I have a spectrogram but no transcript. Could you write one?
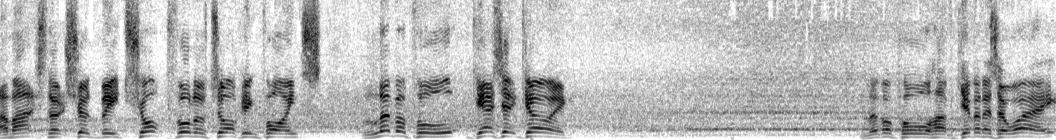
A match that should be chock full of talking points. Liverpool get it going. Liverpool have given it away.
